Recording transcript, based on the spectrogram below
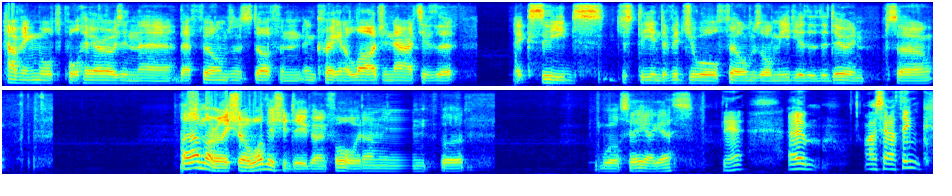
having multiple heroes in their their films and stuff, and, and creating a larger narrative that exceeds just the individual films or media that they're doing. So I'm not really sure what they should do going forward. I mean, but we'll see, I guess. Yeah. Um, I say I think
